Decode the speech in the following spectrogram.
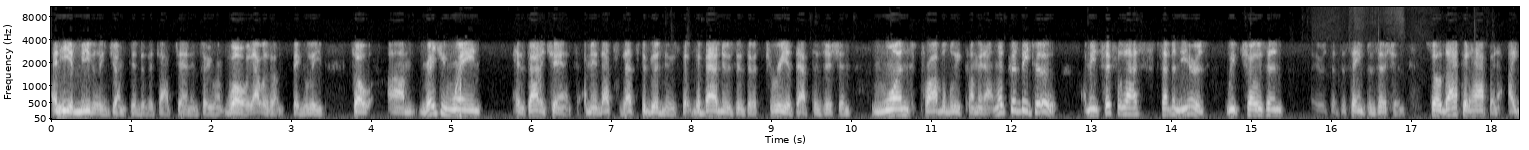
and he immediately jumped into the top ten. And so you went, "Whoa, that was a big leap." So um, Reggie Wayne has got a chance. I mean, that's that's the good news. The, the bad news is there are three at that position. One's probably coming out, and it could be two. I mean, six of the last seven years, we've chosen players at the same position. So that could happen. I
